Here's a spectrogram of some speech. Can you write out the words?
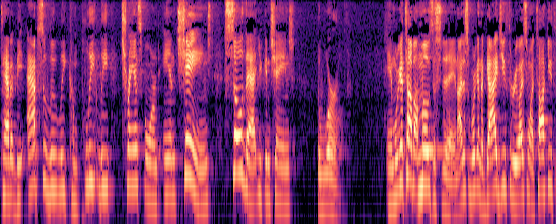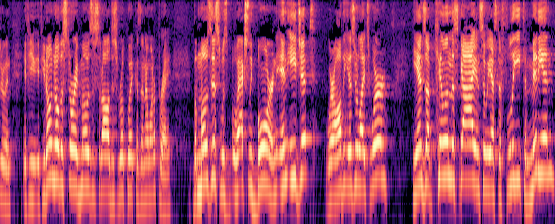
to have it be absolutely, completely transformed and changed so that you can change the world. And we're going to talk about Moses today. And I just, we're going to guide you through. I just want to talk you through. And if you, if you don't know the story of Moses at all, just real quick, because then I want to pray. But Moses was actually born in Egypt, where all the Israelites were. He ends up killing this guy, and so he has to flee to Midian.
